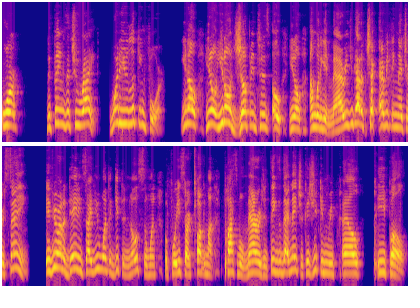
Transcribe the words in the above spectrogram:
Or the things that you write. What are you looking for? You know, you know, you don't jump into this, oh, you know, I'm going to get married. You got to check everything that you're saying. If you're on a dating site, you want to get to know someone before you start talking about possible marriage and things of that nature because you can repel people.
